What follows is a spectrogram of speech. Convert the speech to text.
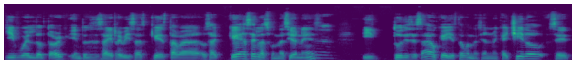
Givewell.org y entonces ahí revisas qué estaba, o sea, qué hacen las fundaciones y tú dices, ah, ok, esta fundación me cae chido, se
